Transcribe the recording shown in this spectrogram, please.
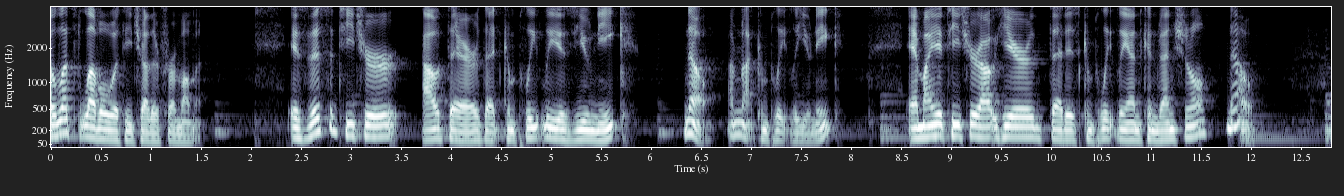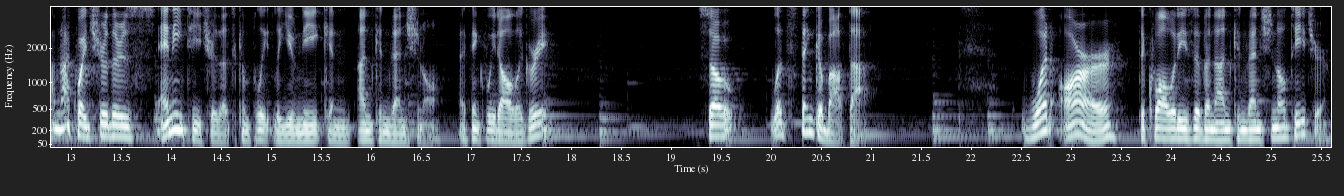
So let's level with each other for a moment. Is this a teacher out there that completely is unique? No, I'm not completely unique. Am I a teacher out here that is completely unconventional? No. I'm not quite sure there's any teacher that's completely unique and unconventional. I think we'd all agree. So let's think about that. What are the qualities of an unconventional teacher?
